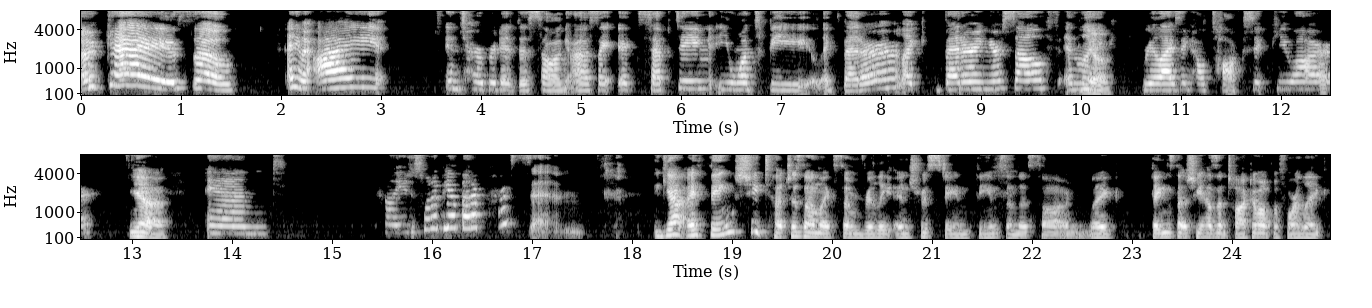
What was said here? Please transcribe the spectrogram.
Okay, so anyway, I interpreted this song as like accepting you want to be like better, like bettering yourself and like Yeah. realizing how toxic you are Yeah. and how you just want to be a better person. Yeah, I think she touches on like some really interesting themes in this song. Like things that she hasn't talked about before, like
